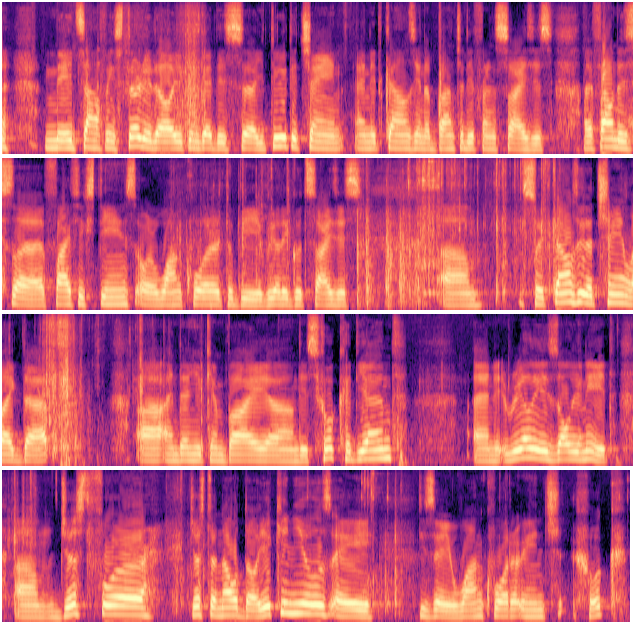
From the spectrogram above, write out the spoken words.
need something sturdy though, you can get this uh, utility chain and it comes in a bunch of different sizes. I found this uh, 5 16ths or 1 quarter to be really good sizes. Um, so it comes with a chain like that uh, and then you can buy uh, this hook at the end and it really is all you need. Um, just for just a note though, you can use a is a one quarter inch hook.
